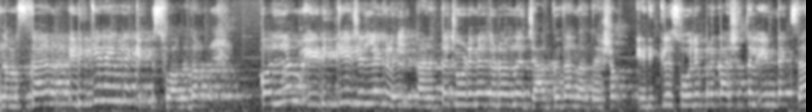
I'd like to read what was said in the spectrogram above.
നമസ്കാരം ഇടുക്കി ലൈവിലേക്ക് സ്വാഗതം. കൊല്ലം ഇടുക്കി ജില്ലകളിൽ കനത്ത ചൂടിനെ തുടർന്ന് ജാഗ്രതാ നിർദ്ദേശം. ഇടുക്കി സൂര്യപ്രകാശത്തിൽ ഇൻഡെക്സ്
